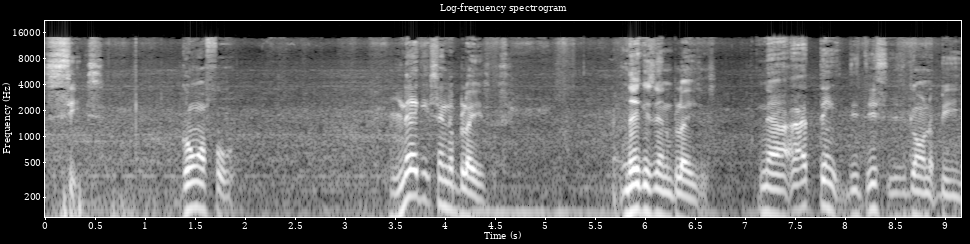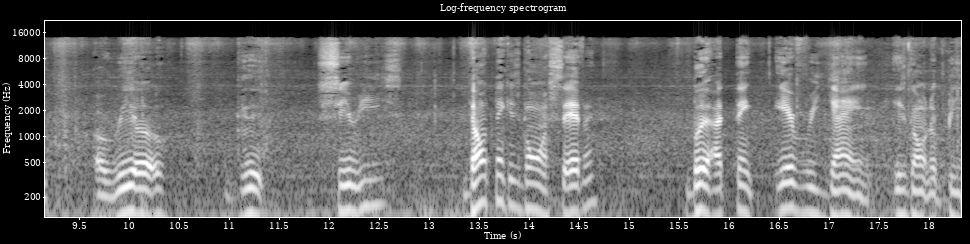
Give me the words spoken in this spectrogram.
six, going forward. Nuggets and the Blazers. Nuggets and the Blazers. Now I think that this is gonna be a real good series. Don't think it's going seven, but I think every game is to be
